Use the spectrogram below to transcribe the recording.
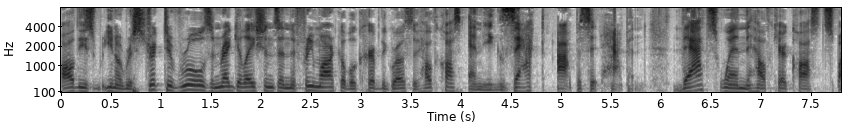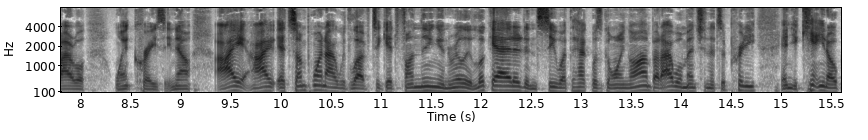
all these you know restrictive rules and regulations, and the free market will curb the growth of health costs. And the exact opposite happened. That's when the healthcare cost spiral went crazy. Now, I, I at some point I would love to get funding and really look at it and see what the heck was going on. But I will mention it's a pretty and you can't you know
